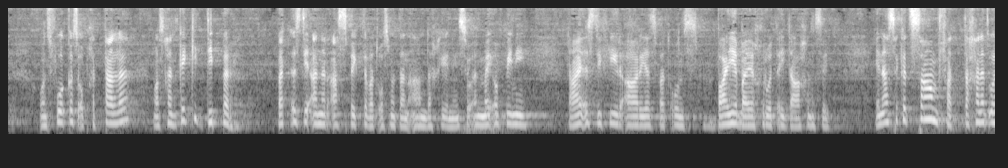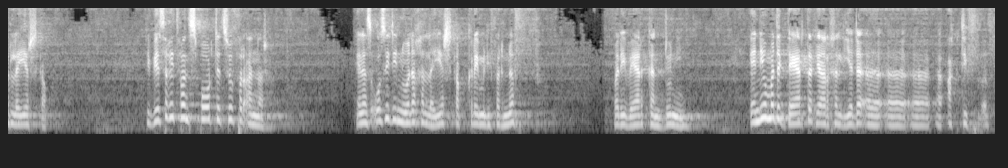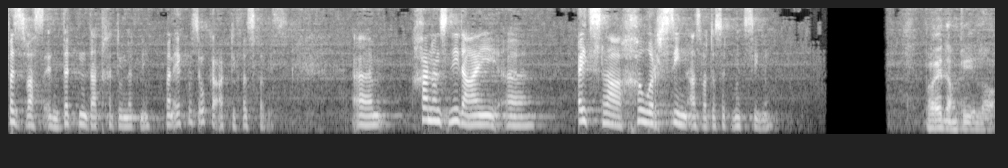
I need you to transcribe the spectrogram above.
ons fokus op getalle, maar ons gaan kykie dieper. Wat is die ander aspekte wat ons moet aan aandag gee nie? So in my opinie Daai is die vier areas wat ons baie baie groot uitdagings het. En as ek dit saamvat, dan gaan dit oor leierskap. Die besigheid van sport het so verander. En as ons nie die nodige leierskap kry met die vernuf wat die werk kan doen nie. En nie omdat ek 30 jaar gelede 'n 'n 'n 'n aktivis was en dit en dat gedoen het nie, want ek was ook 'n aktivis gewees. Ehm um, gaan ons nie daai uh uitslaa gouer sien as wat ons dit moet sien nie. Baie dankie Ela.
